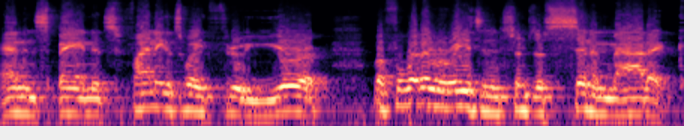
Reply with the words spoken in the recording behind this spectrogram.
and in Spain, it's finding its way through Europe. But for whatever reason, in terms of cinematic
